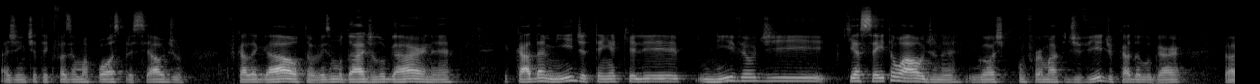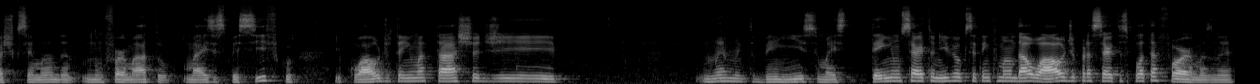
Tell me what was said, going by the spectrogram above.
A gente ia ter que fazer uma pós pra esse áudio ficar legal, talvez mudar de lugar, né? E cada mídia tem aquele nível de que aceita o áudio, né? Igual acho que com formato de vídeo, cada lugar eu acho que você manda num formato mais específico e com áudio tem uma taxa de não é muito bem isso, mas tem um certo nível que você tem que mandar o áudio para certas plataformas, né?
